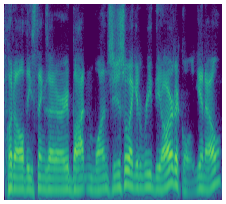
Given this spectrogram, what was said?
put all these things I already bought in one, so just so I could read the article. You know,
